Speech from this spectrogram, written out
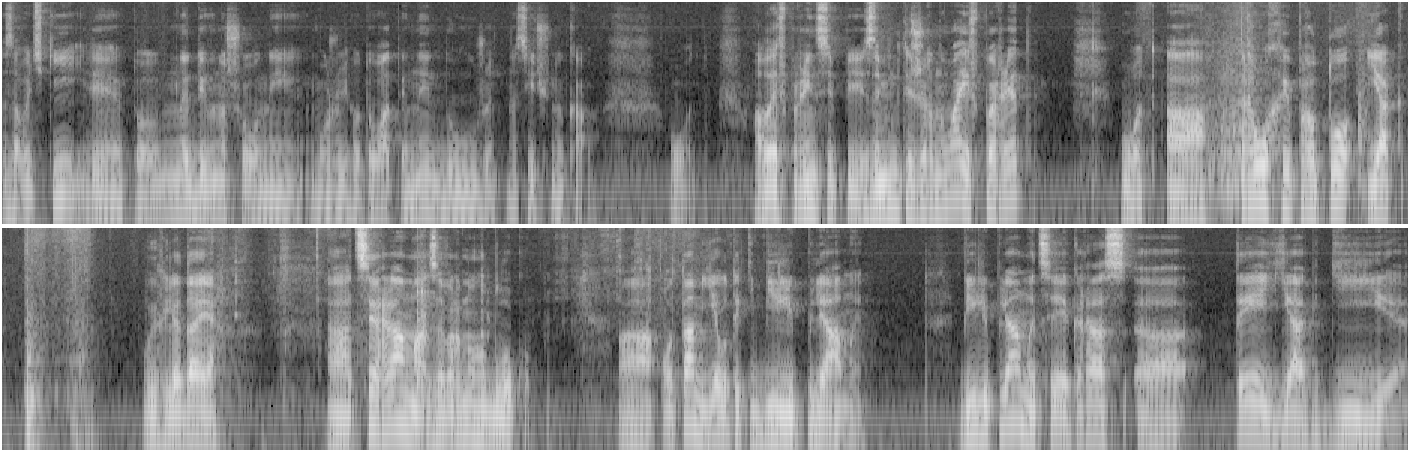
заводські, е, то не дивно, що вони можуть готувати не дуже насичену каву. От. Але в принципі замінити жернова і вперед. От. А трохи про те, як виглядає а, це рама заверного блоку. А, от там є отакі білі плями. Білі плями це якраз а, те, як діє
